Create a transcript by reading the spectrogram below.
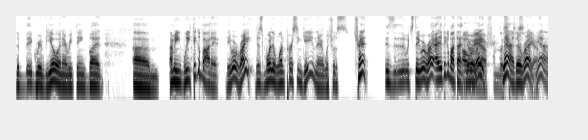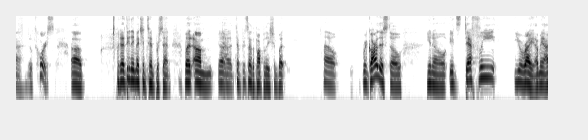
the big reveal and everything, but um, I mean, when you think about it, they were right. There's more than one person gay in there, which was Trent, is which they were right. I didn't think about that. they Oh were yeah, right from the yeah, they're right. Yeah. of course. Uh, okay, I think they mentioned ten percent, but um, Yeah. ten percent of the population. But uh, regardless, though, you know, it's definitely you're right. I mean, I,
